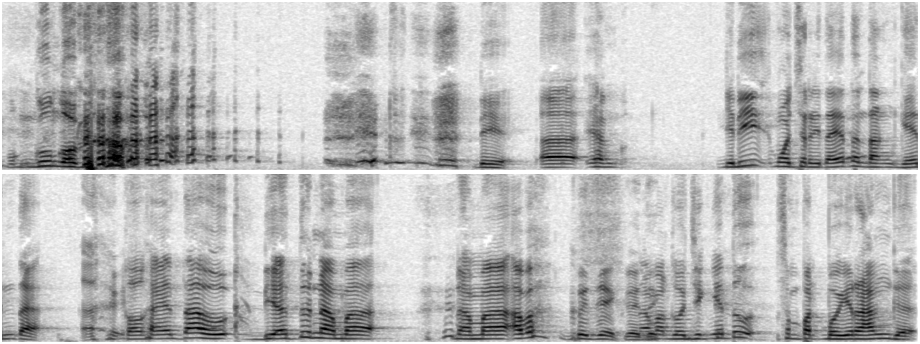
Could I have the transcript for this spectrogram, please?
Punggung goblok. Di eh, yang jadi mau ceritanya tentang Genta. Kalau kalian tahu dia tuh nama nama apa? Gojek, Gojek. Nama Gojeknya tuh sempat Boy Rangga.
